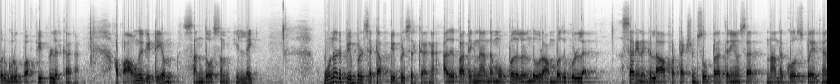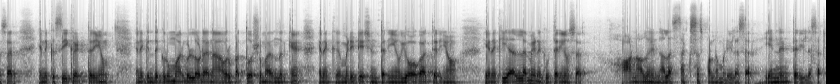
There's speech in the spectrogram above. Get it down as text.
ஒரு குரூப் ஆஃப் பீப்புள் இருக்காங்க. அப்போ அவங்கக்கிட்டேயும் சந்தோஷம் இல்லை. இன்னொரு பீப்புள் செட் ஆஃப் பீப்புள்ஸ் இருக்காங்க. அது பார்த்திங்கன்னா அந்த முப்பதுலேருந்து ஒரு ஐம்பதுக்குள்ளே சார் எனக்கு லா ஆஃப் அட்ராக்ஷன் சூப்பராக தெரியும் சார். நான் அந்த கோர்ஸ் போயிருக்கேன் சார். எனக்கு சீக்ரெட் தெரியும். எனக்கு இந்த குருமார்களோட நான் ஒரு பத்து வருஷமாக இருந்திருக்கேன். எனக்கு மெடிடேஷன் தெரியும் யோகா தெரியும். எனக்கு எல்லாமே எனக்கு தெரியும் சார். ஆனாலும் என்னால் சக்ஸஸ் பண்ண முடியல சார். என்னன்னு தெரியல சார்.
